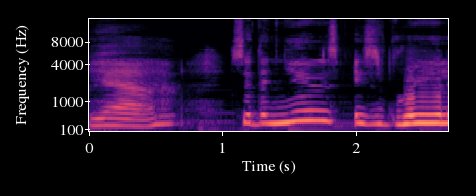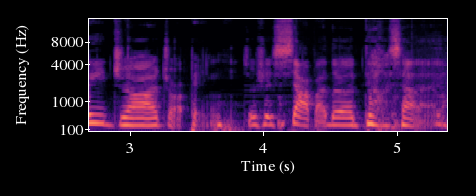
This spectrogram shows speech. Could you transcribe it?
Yeah. So the news is really jaw dropping，就是下巴都要掉下来了。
